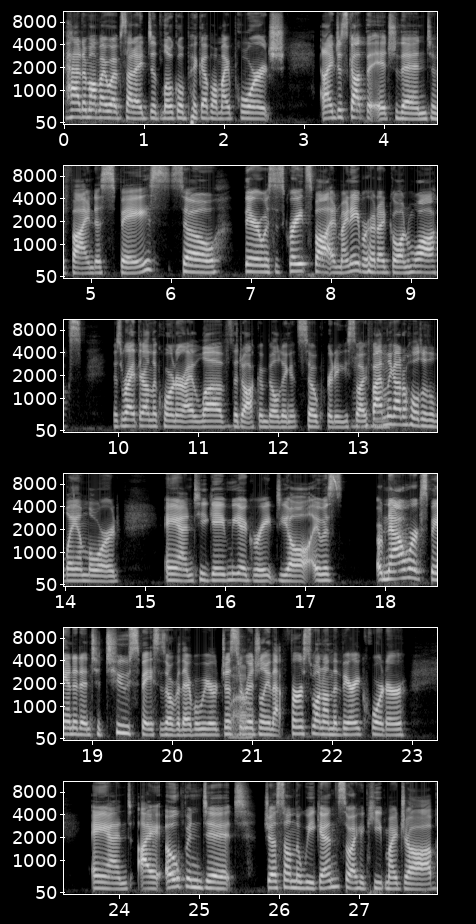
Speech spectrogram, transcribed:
had them on my website. I did local pickup on my porch. And I just got the itch then to find a space. So there was this great spot in my neighborhood. I'd go on walks. It was right there on the corner. I love the Dockum building. It's so pretty. So mm-hmm. I finally got a hold of the landlord and he gave me a great deal. It was now we're expanded into two spaces over there, but we were just wow. originally in that first one on the very corner. And I opened it just on the weekend so I could keep my job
